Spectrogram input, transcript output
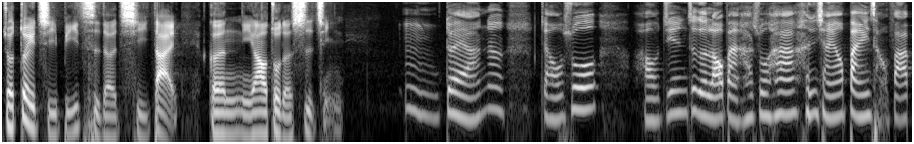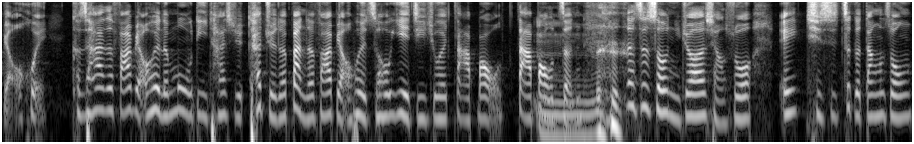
就对齐彼此的期待跟你要做的事情。嗯，对啊，那假如说好，今天这个老板他说他很想要办一场发表会。可是他的发表会的目的，他觉他觉得办了发表会之后，业绩就会大爆大暴增。嗯、那这时候你就要想说，哎、欸，其实这个当中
